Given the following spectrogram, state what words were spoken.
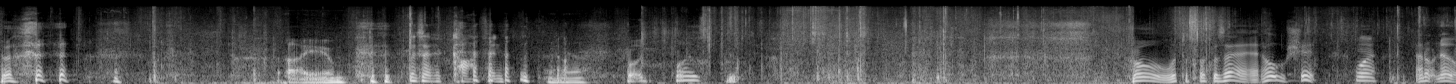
I am. Looks like a coffin. Yeah. What was? Oh, what the fuck was that? Oh shit! what? I don't know.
